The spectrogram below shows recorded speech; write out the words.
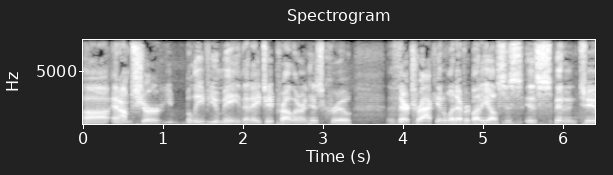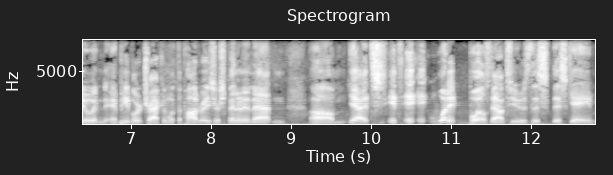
uh, and I'm sure, you believe you me, that AJ Preller and his crew, they're tracking what everybody else is, is spinning to, and, and people are tracking what the Padres are spinning in at, and um, yeah, it's it's it, it, what it boils down to is this this game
